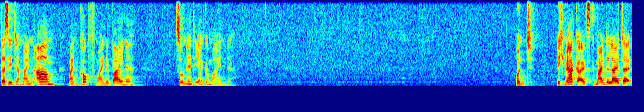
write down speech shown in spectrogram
Da seht ihr meinen Arm, meinen Kopf, meine Beine. So nennt er Gemeinde. Und ich merke als Gemeindeleiter,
